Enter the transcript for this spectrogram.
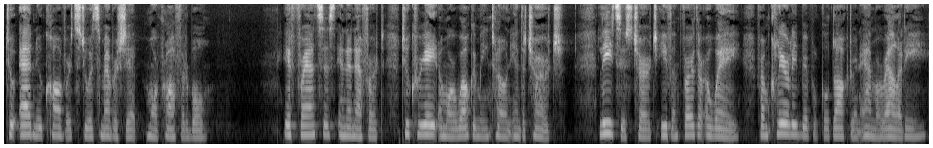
to add new converts to its membership more profitable. If Francis, in an effort to create a more welcoming tone in the church, leads his church even further away from clearly biblical doctrine and morality,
